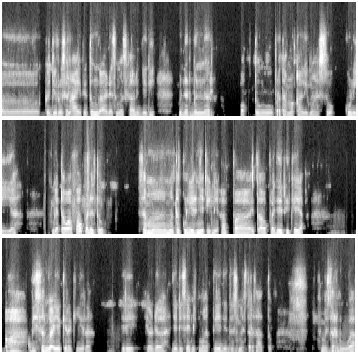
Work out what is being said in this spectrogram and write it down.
uh, ke jurusan IT itu nggak ada sama sekali. Jadi benar-benar waktu pertama kali masuk kuliah nggak tahu apa apa dah tuh sama mata kuliahnya ini apa itu apa. Jadi kayak wah bisa nggak ya kira-kira? Jadi ya udahlah jadi saya nikmati aja tuh semester 1 semester 2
